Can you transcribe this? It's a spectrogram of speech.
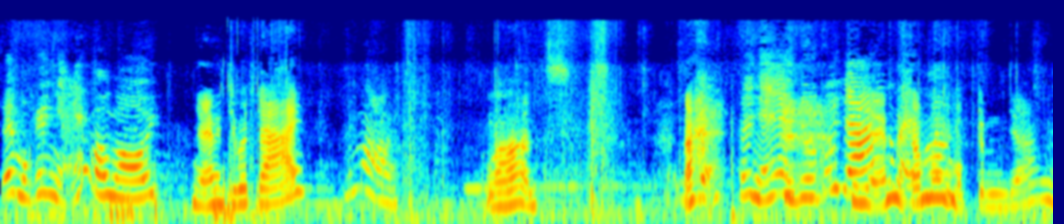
Đây một cái nhãn mọi người. Nhãn mà chưa có trái. Đúng rồi. Đó đó cái nhãn này chưa có giá nhãn các bạn mấy ơi. một chùm à.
